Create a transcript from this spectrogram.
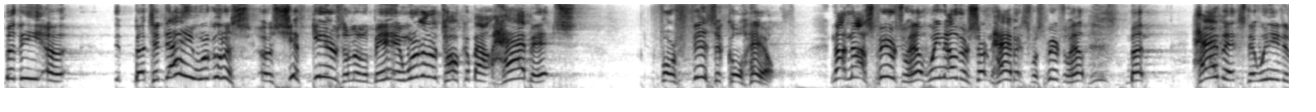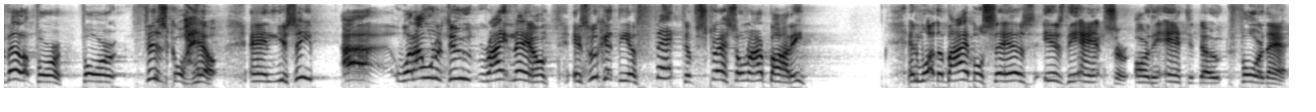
But the uh, but today we're going to uh, shift gears a little bit, and we're going to talk about habits for physical health. Not not spiritual health. We know there's certain habits for spiritual health, but habits that we need to develop for for physical health. And you see, I, what I want to do right now is look at the effect of stress on our body and what the Bible says is the answer or the antidote for that.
